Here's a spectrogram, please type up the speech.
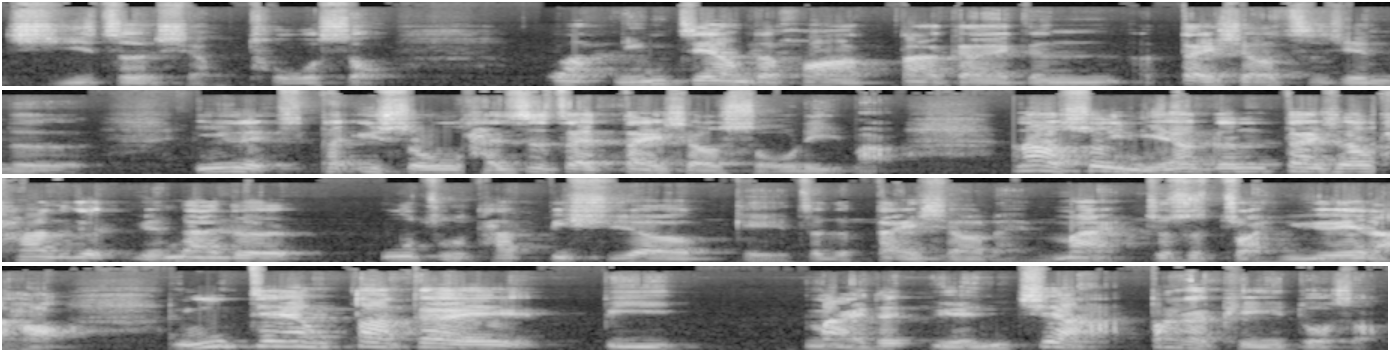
急着想脱手。那您这样的话，大概跟代销之间的，因为他预收还是在代销手里嘛，那所以你要跟代销他这个原来的屋主，他必须要给这个代销来卖，就是转约了哈。您这样大概比。买的原价大概便宜多少？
